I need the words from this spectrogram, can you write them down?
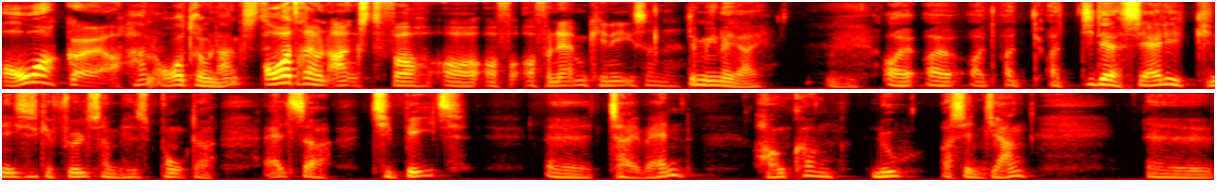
overgør... Har en overdreven angst. Overdreven angst for at, at, at fornærme kineserne. Det mener jeg. Mm-hmm. Og, og, og, og, og de der særlige kinesiske følsomhedspunkter, altså Tibet, øh, Taiwan, Hongkong nu og Xinjiang, øh,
